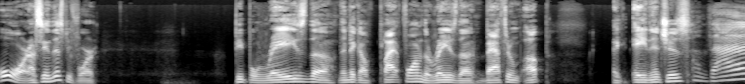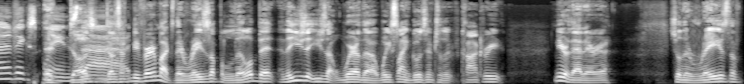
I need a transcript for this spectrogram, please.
Or I've seen this before people raise the they make a platform to raise the bathroom up like eight inches. Oh, that It explains does that. doesn't have to be very much. They raise it up a little bit, and they usually use that where the waste line goes into the concrete near that area. So they raise the,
